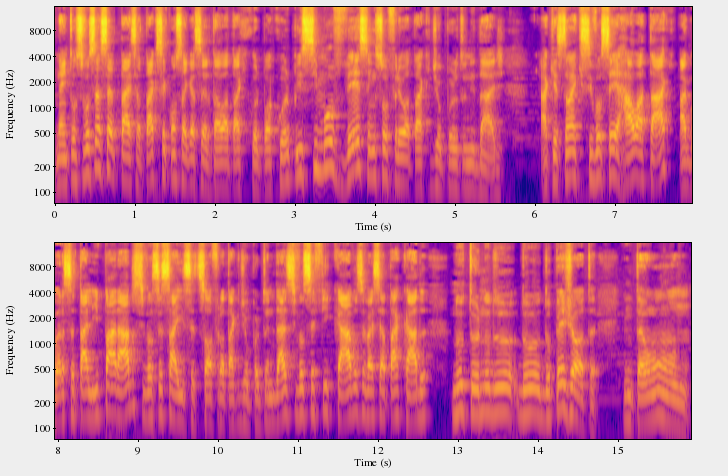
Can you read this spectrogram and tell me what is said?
Né? Então, se você acertar esse ataque, você consegue acertar o ataque corpo a corpo e se mover sem sofrer o ataque de oportunidade. A questão é que se você errar o ataque, agora você tá ali parado. Se você sair, você sofre o ataque de oportunidade. Se você ficar, você vai ser atacado no turno do, do, do PJ. Então,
